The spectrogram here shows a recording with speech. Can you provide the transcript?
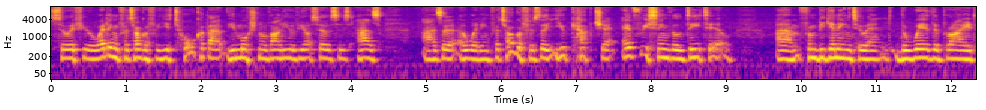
So if you're a wedding photographer, you talk about the emotional value of your services as as a, a wedding photographer, so that you capture every single detail um, from beginning to end, the way the bride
